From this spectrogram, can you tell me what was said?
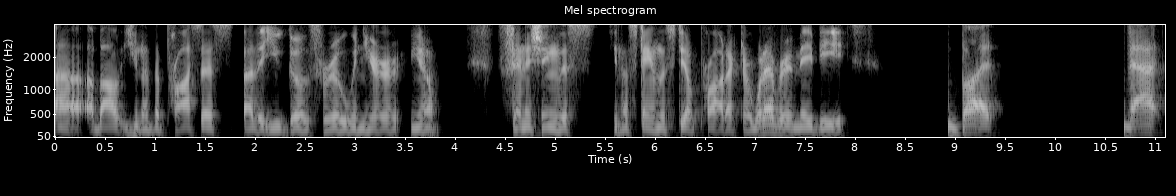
uh, about you know the process uh, that you go through when you're you know finishing this you know stainless steel product or whatever it may be. But that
